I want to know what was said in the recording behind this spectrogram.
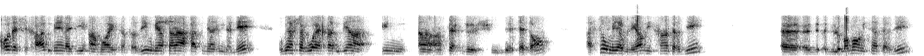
Chodesh Echad, ou bien il a dit un mois, il s'interdit, ou bien Shana Achat, ou bien une année, ou bien Shavua Echad, ou bien une, un, un cercle de, de 7 ans. À Sour il sera interdit, euh, le moment où il s'est interdit,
